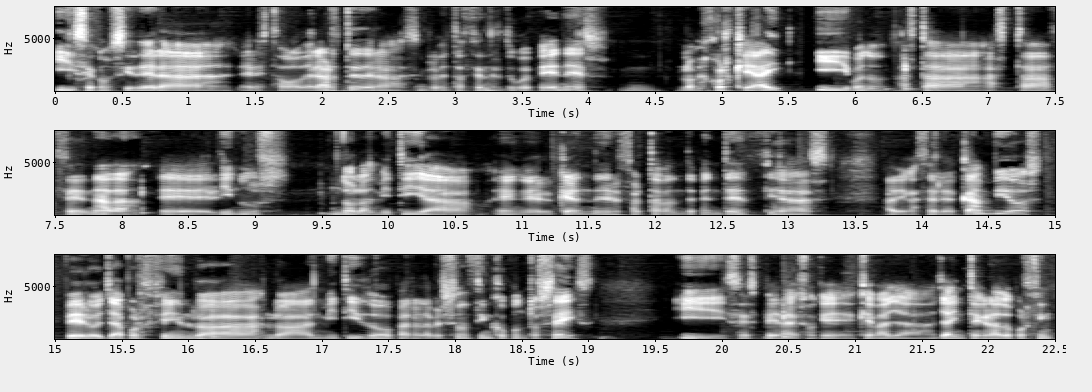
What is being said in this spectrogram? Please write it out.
y se considera el estado del arte de las implementaciones de VPN es lo mejor que hay. Y bueno hasta, hasta hace nada eh, Linux no lo admitía en el kernel faltaban dependencias había que hacerle cambios, pero ya por fin lo ha, admitido para la versión 5.6 y se espera eso que, vaya ya integrado por fin.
